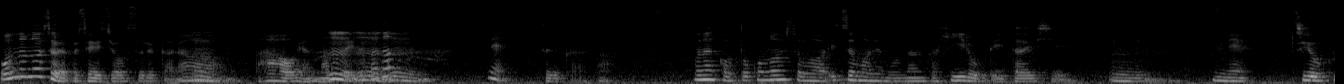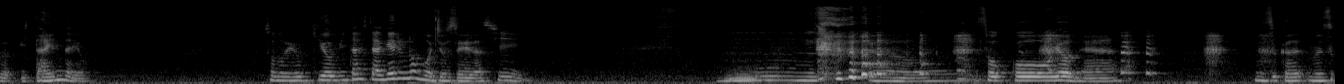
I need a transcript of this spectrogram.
女の人はやっぱ成長するから、ん。母親になっうんたりとかさ、うんうんねするからさ。もうなんか男の人はいつまでもなんかヒーローでいたいし。うん。ね強くいたいんだよ。その欲求を満たしてあげるのも女性だし。うん。うん。そこよね。難難しい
